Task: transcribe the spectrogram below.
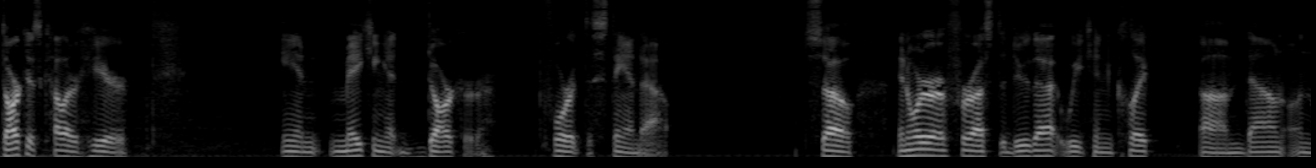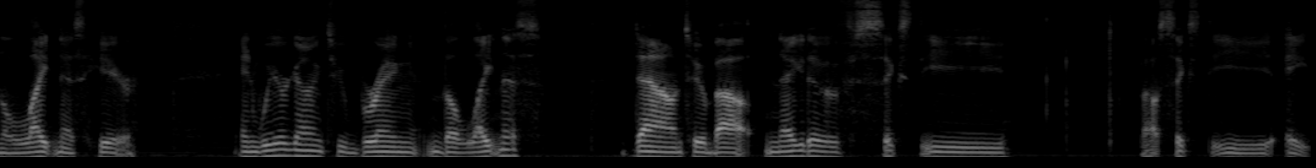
darkest color here and making it darker for it to stand out. So in order for us to do that, we can click um, down on the lightness here. And we're going to bring the lightness down to about negative 60, about 68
